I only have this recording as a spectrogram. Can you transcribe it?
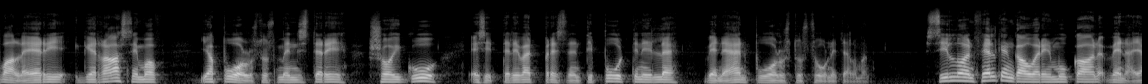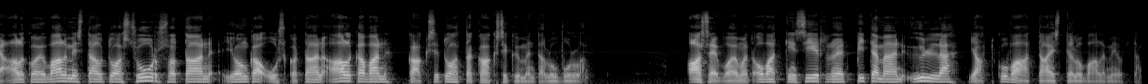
Valeri Gerasimov ja puolustusministeri Shoigu esittelivät presidentti Putinille – Venäjän puolustussuunnitelman. Silloin Felgengauerin mukaan Venäjä alkoi valmistautua suursotaan, jonka uskotaan alkavan 2020-luvulla. asevoimat ovatkin siirtyneet pitämään yllä jatkuvaa taisteluvalmiutta.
